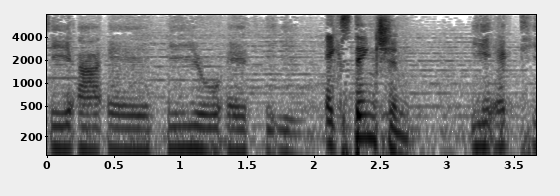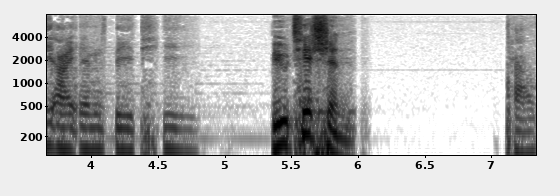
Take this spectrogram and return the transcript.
G R A D U A T E. Extinction. E X T I N C T beautician. Pass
